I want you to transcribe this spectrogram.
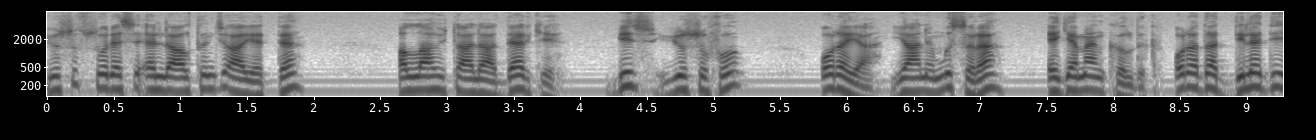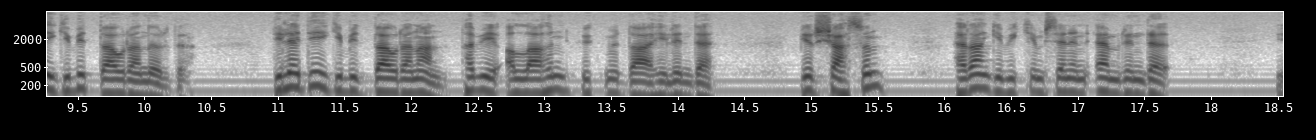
Yusuf suresi 56. ayette Allahü Teala der ki biz Yusuf'u oraya yani Mısır'a egemen kıldık. Orada dilediği gibi davranırdı. Dilediği gibi davranan tabi Allah'ın hükmü dahilinde bir şahsın herhangi bir kimsenin emrinde e,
